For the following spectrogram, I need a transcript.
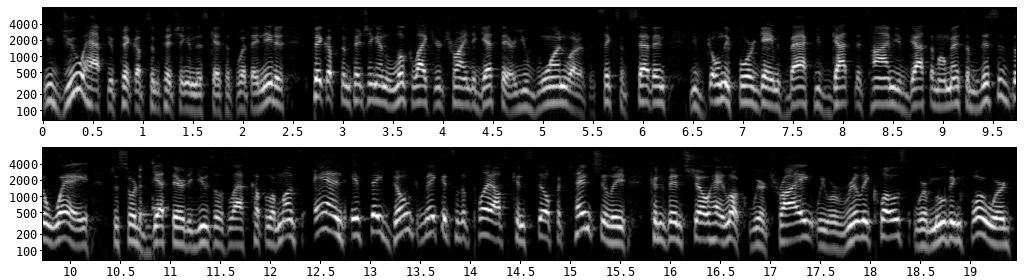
You do have to pick up some pitching in this case. That's what they needed. Pick up some pitching and look like you're trying to get there. You've won, what is it, six of seven. You've only four games back. You've got the time, you've got the momentum. This is the way to sort of get there to use those last couple of months. And if they don't make it to the playoffs, can still potentially convince Joe, hey, look, we're trying, we were really close, we're moving forward,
